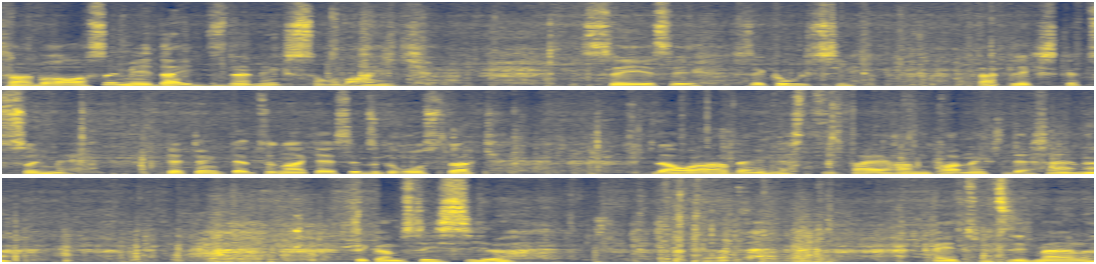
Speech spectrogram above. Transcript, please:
ça va brasser, mais d'être dynamique sur son bike, c'est, cool aussi. T'appliques ce que tu sais, mais quelqu'un qui est habitué d'encaisser du gros stock, puis d'avoir l'air d'un esti de pendant qu'il descend, là. c'est comme ça ici, là. Euh, intuitivement, là,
